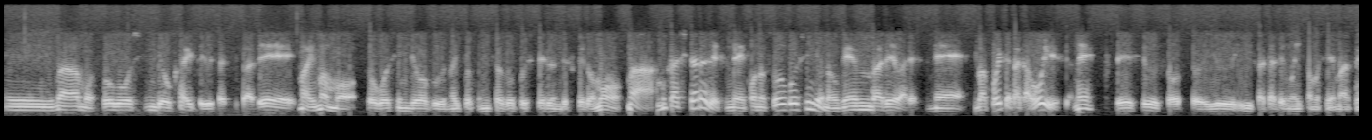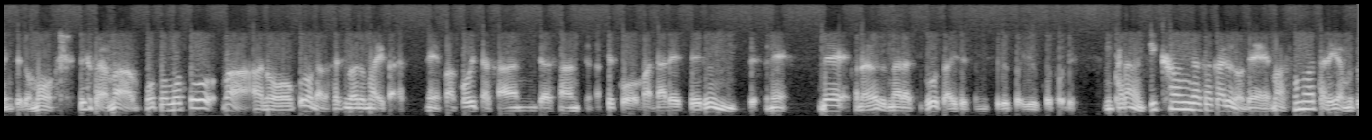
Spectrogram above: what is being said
えー、今も総合診療会という立場で、まあ、今も総合診療部の一つに所属してるんですけども、まあ、昔からですねこの総合診療の現場ではですね、まあ、こういった方多いですよね不正収束という言い方でもいいかもしれませんけどもですからまあもともとコロナが始まる前からですね、まあ、こういった患者さんというのは結構まあ慣れてるんですねで必ずナラティブを大切にするということです。ただ、時間がかかるので、まあ、そのあたりが難し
